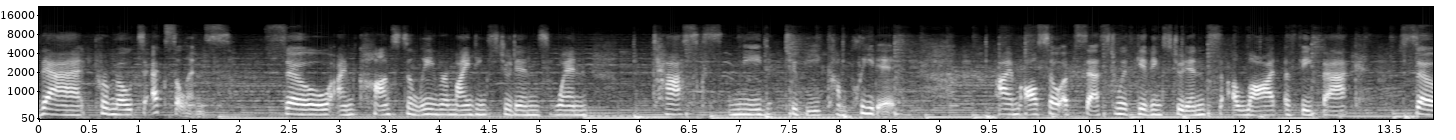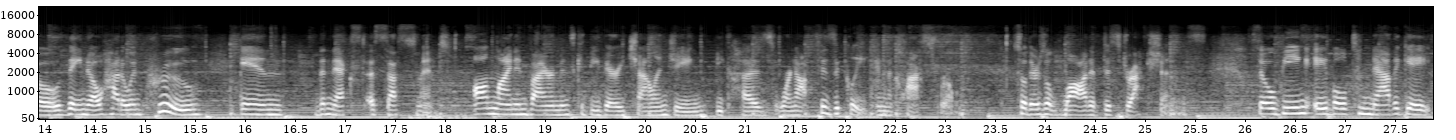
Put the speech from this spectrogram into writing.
that promotes excellence. So I'm constantly reminding students when tasks need to be completed. I'm also obsessed with giving students a lot of feedback so they know how to improve in the next assessment. Online environments can be very challenging because we're not physically in the classroom. So there's a lot of distractions. So being able to navigate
